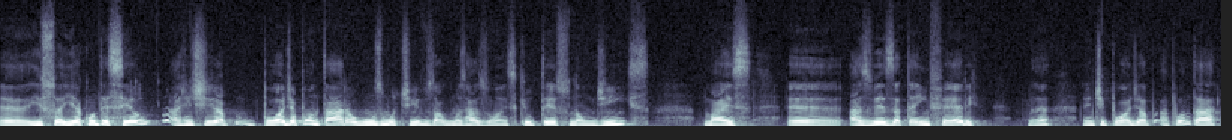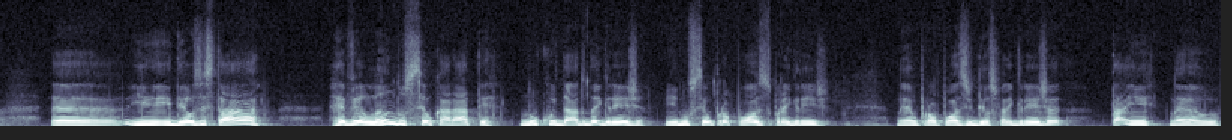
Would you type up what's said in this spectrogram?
É, isso aí aconteceu, a gente pode apontar alguns motivos, algumas razões que o texto não diz, mas é, às vezes até infere, né? a gente pode apontar. É, e, e Deus está revelando o seu caráter no cuidado da igreja e no seu propósito para a igreja. Né, o propósito de Deus para a igreja está aí. Né, o,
